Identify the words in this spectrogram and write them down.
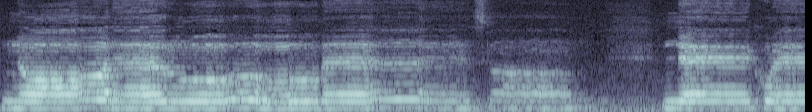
Non erubescam neque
